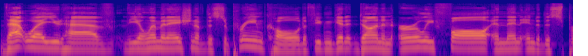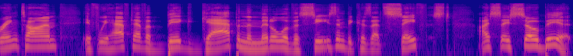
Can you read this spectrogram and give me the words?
That way you'd have the elimination of the supreme cold if you can get it done in early fall and then into the springtime. If we have to have a big gap in the middle of the season because that's safest, I say so be it.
